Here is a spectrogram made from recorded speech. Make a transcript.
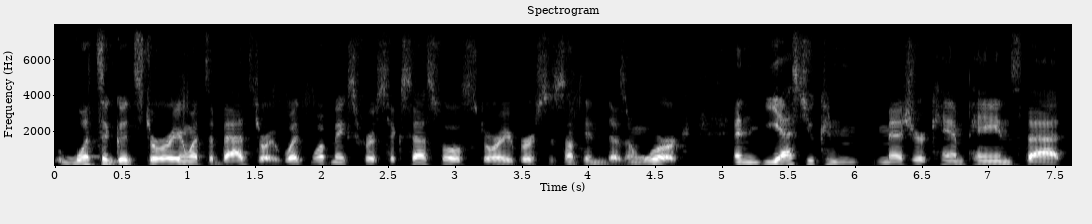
what's a good story and what's a bad story? What what makes for a successful story versus something that doesn't work? And yes, you can measure campaigns that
